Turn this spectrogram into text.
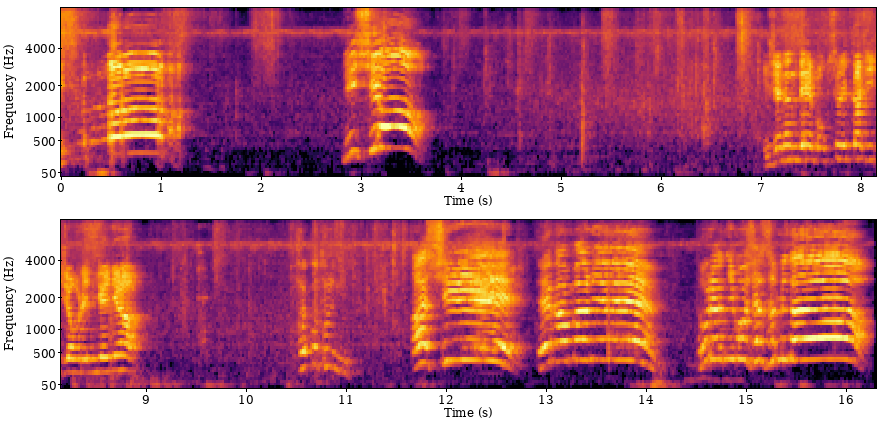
있어! 니시여! 이제는 내 목소리까지 잊어버린 게냐? 팔꽃털님 아씨! 대감마님! 도련님 오셨습니다!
